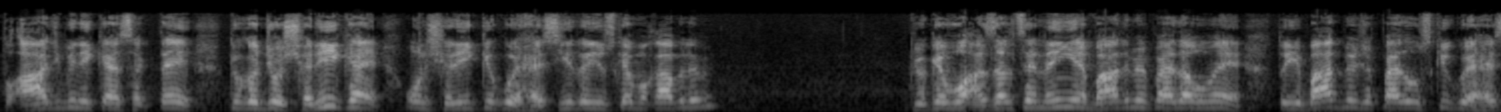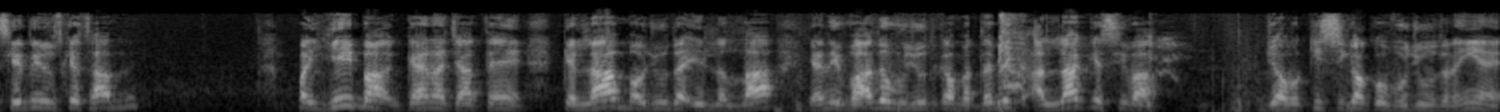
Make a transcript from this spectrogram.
تو آج بھی نہیں کہہ سکتے، کیونکہ جو شریک ہیں، ان شریک کی کوئی حیثیت نہیں اس کے مقابلے میں۔ کیونکہ وہ ازل سے نہیں ہے، بعد میں پیدا ہوئے ہیں، تو یہ بعد میں جو پیدا، اس کی کوئی حیثیت نہیں اس کے سامنے۔ پر یہی بات کہنا چاہتے ہیں کہ لا موجود الا اللہ یعنی واد وجود کا مطلب ہے کہ اللہ کے سوا جب کسی کا کوئی وجود نہیں ہے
